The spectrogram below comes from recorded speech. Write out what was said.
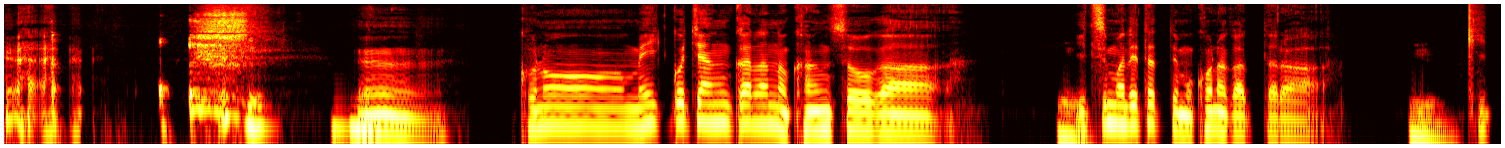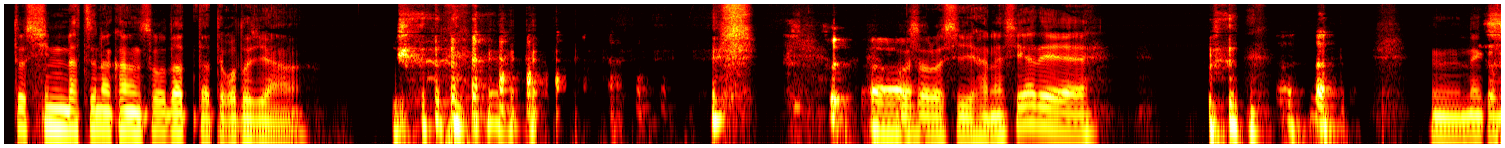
うん。こちゃんからの感想が、うんいつまで経っても来なかったら、うん。きっと辛辣な感想だったってことじゃん。恐ろしい話やで。うん、なんかも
